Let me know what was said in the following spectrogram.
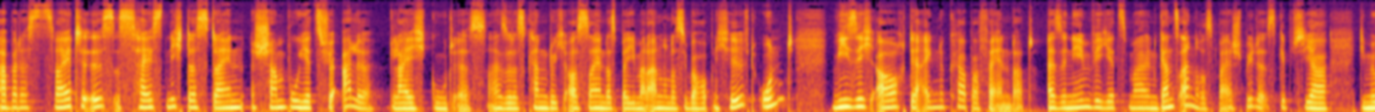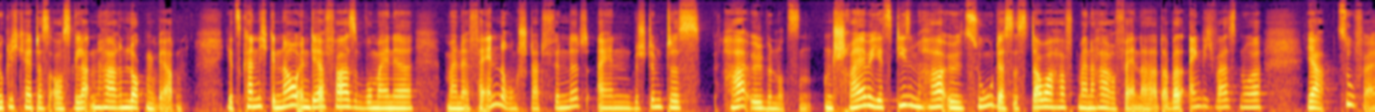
Aber das Zweite ist, es heißt nicht, dass dein Shampoo jetzt für alle gleich gut ist. Also das kann durchaus sein, dass bei jemand anderem das überhaupt nicht hilft und wie sich auch der eigene Körper verändert. Also nehmen wir jetzt mal ein ganz anderes Beispiel. Es gibt ja die Möglichkeit, dass aus glatten Haaren Locken werden. Jetzt kann ich genau in der Phase, wo meine, meine Veränderung stattfindet, ein bestimmtes Haaröl benutzen und schreibe jetzt diesem Haaröl zu, dass es dauerhaft meine Haare verändert hat. Aber eigentlich war es nur, ja, Zufall.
